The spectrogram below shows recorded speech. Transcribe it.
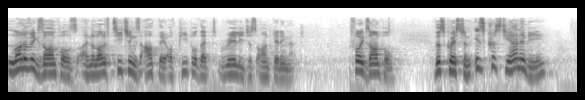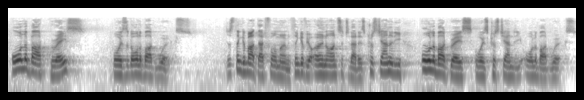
a lot of examples and a lot of teachings out there of people that really just aren't getting that. For example, this question Is Christianity all about grace or is it all about works? Just think about that for a moment. Think of your own answer to that. Is Christianity all about grace or is Christianity all about works?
